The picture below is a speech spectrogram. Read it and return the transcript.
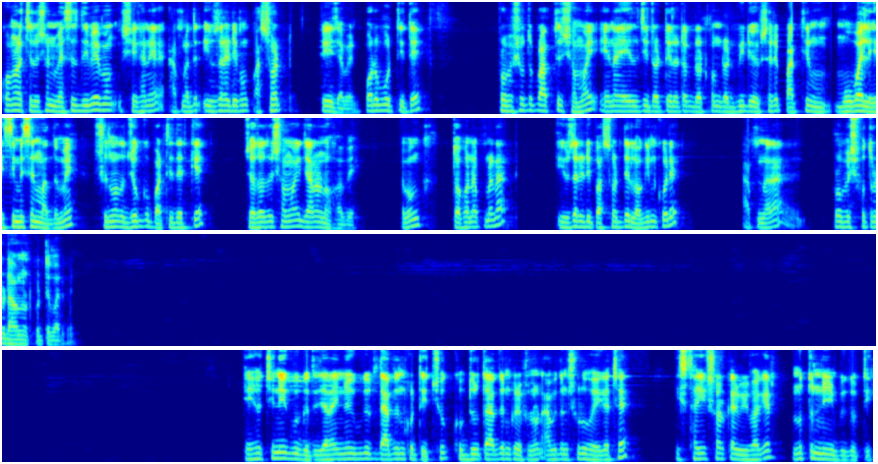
কংগ্রাচুলেশন মেসেজ দিবে এবং সেখানে আপনাদের ইউজার আইডি এবং পাসওয়ার্ড পেয়ে যাবেন। পরবর্তীতে প্রবেশপত্র প্রাপ্তির সময় NILG dot Teletalk dot com dot BD ওয়েবসাইটে প্রার্থীর মোবাইলে এস এম মাধ্যমে শুধুমাত্র যোগ্য প্রার্থীদেরকে যথাযথ সময় জানানো হবে এবং তখন আপনারা ইউজার আইডি পাসওয়ার্ড দিয়ে লগ ইন করে আপনারা প্রবেশপত্র ডাউনলোড করতে পারবেন। এই হচ্ছে নিয়োগ বিজ্ঞপ্তি। যারা নিয়োগ বিজ্ঞপ্তিতে আবেদন করতে ইচ্ছুক, খুব দ্রুত আবেদন করে ফেলুন। আবেদন শুরু হয়ে গেছে স্থায়ী সরকার বিভাগের নতুন নিয়োগ বিজ্ঞপ্তি।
